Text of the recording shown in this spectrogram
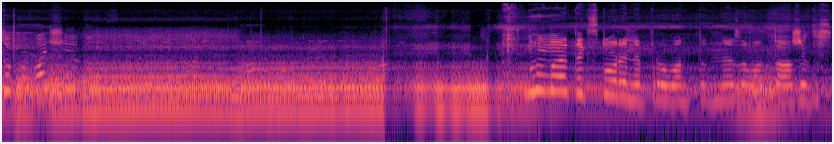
До побачення. Ну, у мене текстури не, не завантажились.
